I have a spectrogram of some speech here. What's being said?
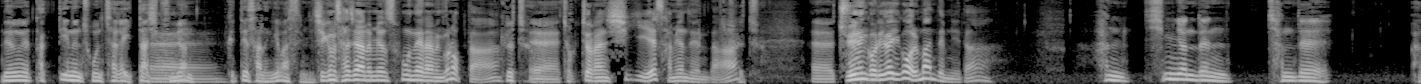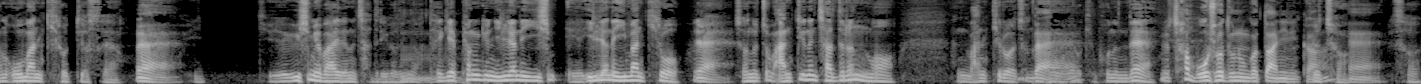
내 눈에 딱 띄는 좋은 차가 있다 싶으면 예. 그때 사는 게 맞습니다. 지금 사지 않으면 손해라는 건 없다. 그렇죠. 예, 적절한 시기에 사면 된다. 그렇죠. 예, 주행 거리가 이거 얼마 안 됩니다. 한 10년 된 차인데 한 5만 킬로 뛰었어요. 예. 의심해 봐야 되는 차들이거든요. 음. 대개 평균 1년에 20, 1년에 2만 킬로. 예. 저는 좀 안 뛰는 차들은 뭐 한 만 킬로 정도 네. 이렇게 보는데 차 모셔두는 것도 아니니까. 그렇죠. 예. 그래서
